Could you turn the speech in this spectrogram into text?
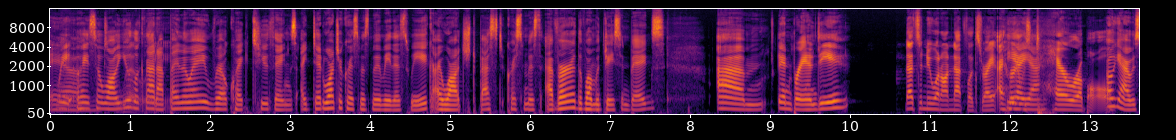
Wait, okay. So while you look that up, by the way, real quick, two things. I did watch a Christmas movie this week. I watched Best Christmas Ever, the one with Jason Biggs, um, and Brandy. That's a new one on Netflix, right? I heard yeah, it was yeah. terrible. Oh yeah, it was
